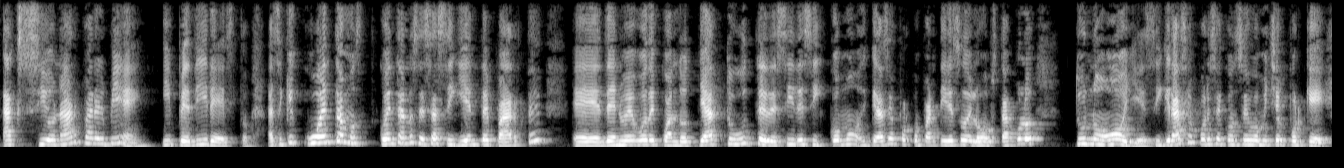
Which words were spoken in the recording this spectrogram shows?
accionar para el bien y pedir esto. Así que cuéntanos, cuéntanos esa siguiente parte eh, de nuevo de cuando ya tú te decides y cómo, gracias por compartir eso de los obstáculos, tú no oyes. Y gracias por ese consejo, Michelle, porque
